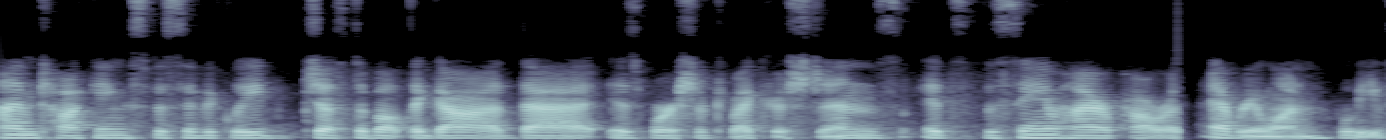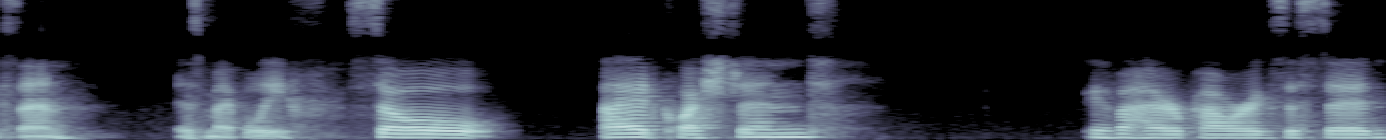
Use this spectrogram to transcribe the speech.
I'm talking specifically just about the God that is worshiped by Christians. It's the same higher power everyone believes in, is my belief. So I had questioned if a higher power existed.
